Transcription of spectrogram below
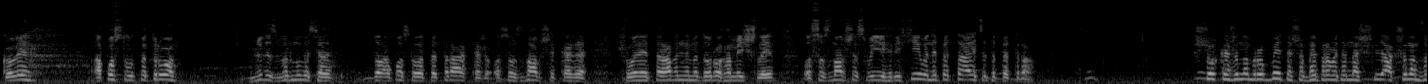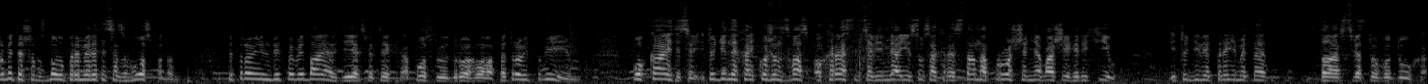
коли апостол Петро, люди звернулися до апостола Петра, каже, осознавши, каже, що вони правильними дорогами йшли, осознавши свої гріхи, вони питаються до Петра. Що каже нам робити, щоб виправити наш шлях? Що нам зробити, щоб знову примиритися з Господом? Петро він відповідає в діях святих апостолів, 2 глава. Петро відповів їм: покайтеся, і тоді нехай кожен з вас охреститься в ім'я Ісуса Христа на прощення ваших гріхів. І тоді ви приймете дар Святого Духа.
